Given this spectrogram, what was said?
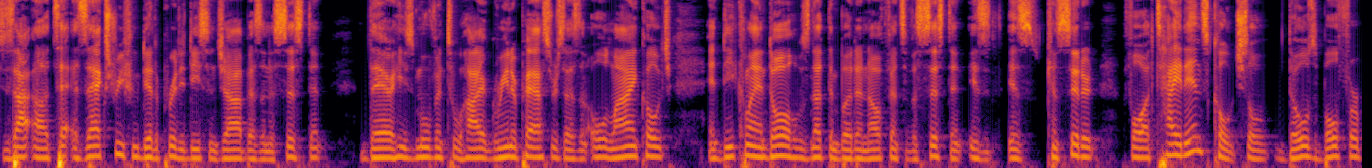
Zach, uh, Zach Strief, who did a pretty decent job as an assistant there, he's moving to higher greener pastures as an old line coach, and Declan Doyle, who's nothing but an offensive assistant, is is considered for a tight ends coach. So those both are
